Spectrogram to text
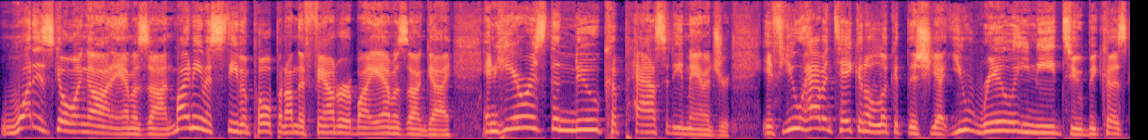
What is going on, Amazon? My name is Stephen Pope, and I'm the founder of My Amazon Guy. And here is the new capacity manager. If you haven't taken a look at this yet, you really need to because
